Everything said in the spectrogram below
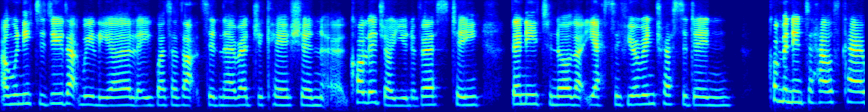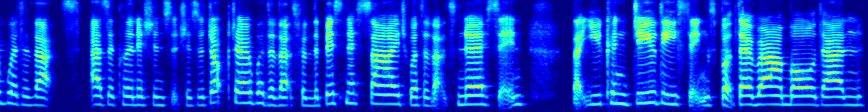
And we need to do that really early, whether that's in their education at college or university. They need to know that, yes, if you're interested in coming into healthcare, whether that's as a clinician, such as a doctor, whether that's from the business side, whether that's nursing, that you can do these things, but there are more than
